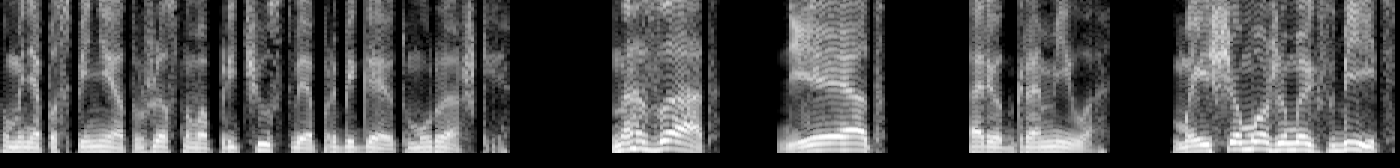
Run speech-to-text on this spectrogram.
У меня по спине от ужасного предчувствия пробегают мурашки. «Назад!» «Нет!» — орет Громила. «Мы еще можем их сбить!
